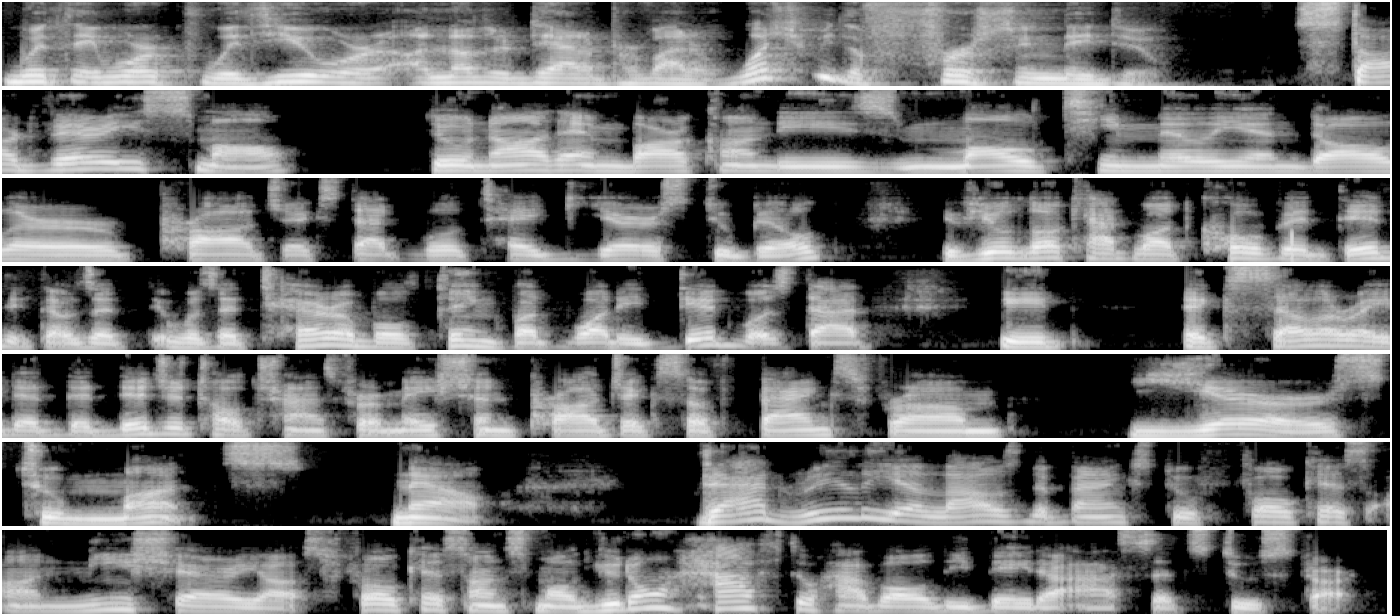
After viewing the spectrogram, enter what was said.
with they work with you or another data provider? What should be the first thing they do? Start very small. Do not embark on these multi million dollar projects that will take years to build. If you look at what COVID did, it was a, it was a terrible thing. But what it did was that it accelerated the digital transformation projects of banks from years to months. Now, that really allows the banks to focus on niche areas, focus on small. You don't have to have all the data assets to start.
